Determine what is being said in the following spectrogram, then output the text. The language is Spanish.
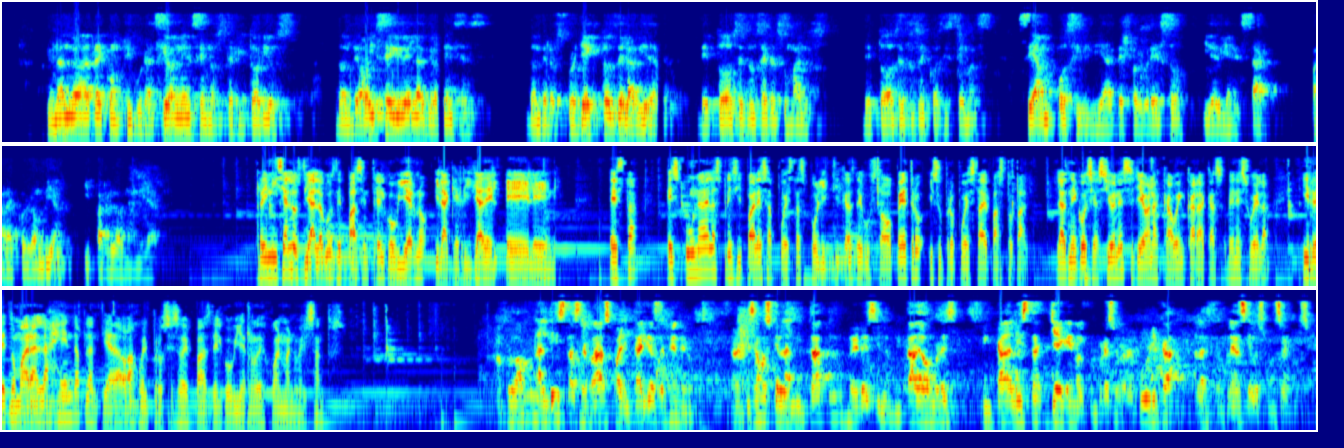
y unas nuevas reconfiguraciones en los territorios donde hoy se viven las violencias, donde los proyectos de la vida de todos esos seres humanos, de todos esos ecosistemas, sean posibilidad de progreso y de bienestar para Colombia y para la humanidad. Reinician los diálogos de paz entre el gobierno y la guerrilla del ELN. Esta es una de las principales apuestas políticas de Gustavo Petro y su propuesta de paz total. Las negociaciones se llevan a cabo en Caracas, Venezuela, y retomarán la agenda planteada bajo el proceso de paz del gobierno de Juan Manuel Santos. Aprobamos unas listas cerradas paritarias de género. Garantizamos que la mitad de mujeres y la mitad de hombres en cada lista lleguen al Congreso de la República, a las asambleas y a los consejos.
